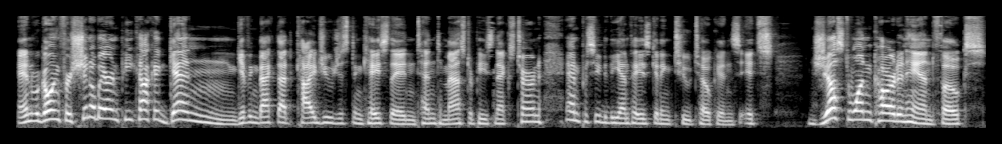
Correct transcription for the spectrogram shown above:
And we're going for Shinobear and Peacock again, giving back that Kaiju just in case they intend to Masterpiece next turn, and proceed to the end phase getting two tokens. It's just one card in hand, folks.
